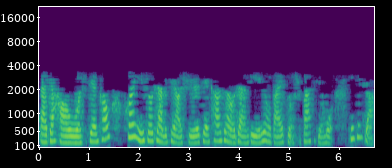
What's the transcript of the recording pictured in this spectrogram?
大家好，我是健康，欢迎收看的四小时健康加油站第六百九十八期节目。今天讲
